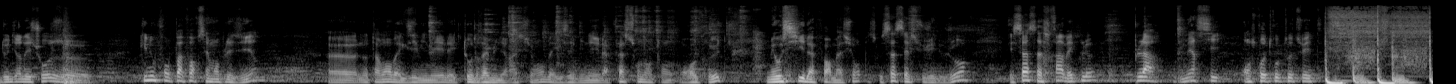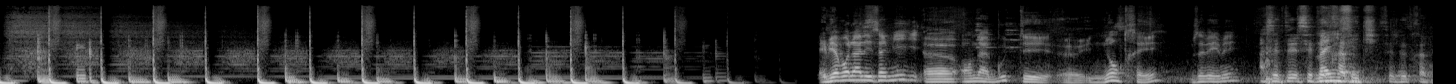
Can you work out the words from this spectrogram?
de dire des choses euh, qui ne nous font pas forcément plaisir. Euh, notamment, on va examiner les taux de rémunération, on va examiner la façon dont on recrute, mais aussi la formation, parce que ça, c'est le sujet du jour. Et ça, ça sera avec le plat. Merci. On se retrouve tout de suite. Eh bien voilà les amis, euh, on a goûté euh, une entrée. Vous avez aimé? Ah, c'était. Magnifique. C'était très bon.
